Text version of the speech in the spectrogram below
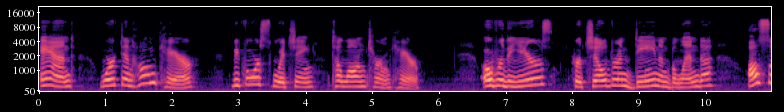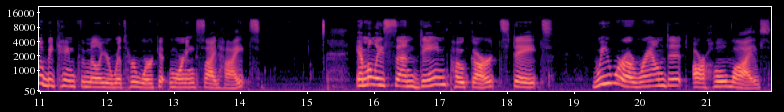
and worked in home care before switching to long-term care. Over the years, her children, Dean and Belinda, also became familiar with her work at Morningside Heights. Emily's son, Dean Pokart, states, We were around it our whole lives,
